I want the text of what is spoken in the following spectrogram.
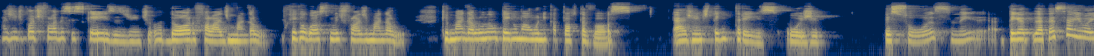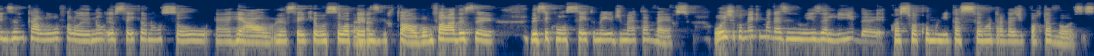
A gente pode falar desses cases, gente. Eu adoro falar de Magalu. Por que, que eu gosto muito de falar de Magalu? Porque Magalu não tem uma única porta-voz. A gente tem três hoje pessoas, nem, tem, até saiu aí dizendo que a Lu falou, eu, não, eu sei que eu não sou é, real, eu sei que eu sou apenas é. virtual. Vamos falar desse, desse conceito meio de metaverso. Hoje, como é que o Magazine Luiza lida com a sua comunicação através de porta-vozes?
